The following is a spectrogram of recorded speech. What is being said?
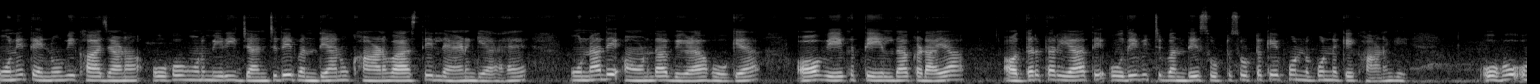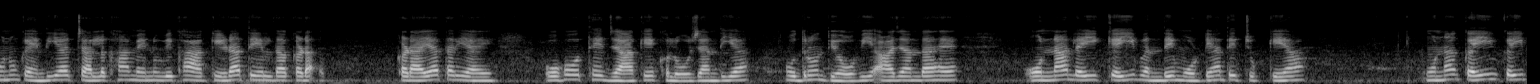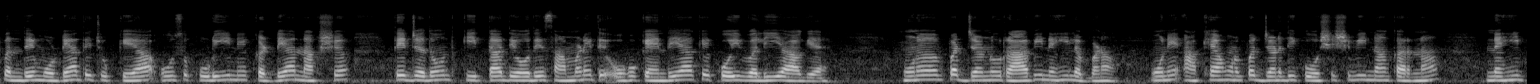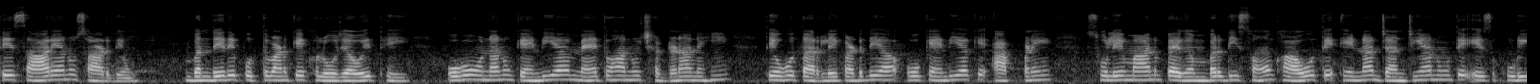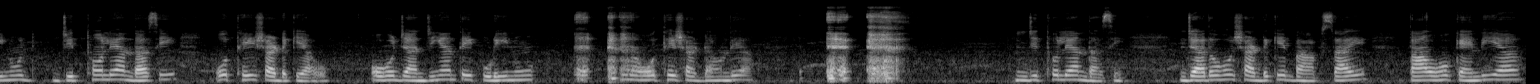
ਉਹਨੇ ਤੈਨੂੰ ਵੀ ਖਾ ਜਾਣਾ। ਉਹ ਹੁਣ ਮੇਰੀ ਜੰਜ ਦੇ ਬੰਦਿਆਂ ਨੂੰ ਖਾਣ ਵਾਸਤੇ ਲੈਣ ਗਿਆ ਹੈ। ਉਹਨਾਂ ਦੇ ਆਉਣ ਦਾ ਵੇਲਾ ਹੋ ਗਿਆ। ਉਹ ਵੇਖ ਤੇਲ ਦਾ ਕੜਾਇਆ। ਉਧਰ ਧਰਿਆ ਤੇ ਉਹਦੇ ਵਿੱਚ ਬੰਦੇ ਸੁੱਟ ਸੁੱਟ ਕੇ, ਭੁੰਨ ਭੁੰਨ ਕੇ ਖਾਣਗੇ। ਉਹ ਉਹਨੂੰ ਕਹਿੰਦੀ ਆ, ਚੱਲ ਖਾਂ, ਮੈਨੂੰ ਵਿਖਾ ਕਿਹੜਾ ਤੇਲ ਦਾ ਕੜਾ, ਕੜਾਇਆ ਧਰਿਆ ਏ? ਉਹ ਉੱਥੇ ਜਾ ਕੇ ਖਲੋ ਜਾਂਦੀ ਆ। ਉਧਰੋਂ ਦਿਓ ਵੀ ਆ ਜਾਂਦਾ ਹੈ। ਉਹਨਾਂ ਲਈ ਕਈ ਬੰਦੇ ਮੋਢਿਆਂ ਤੇ ਚੁੱਕਿਆ ਉਹਨਾਂ ਕਈ ਕਈ ਬੰਦੇ ਮੋਢਿਆਂ ਤੇ ਚੁੱਕਿਆ ਉਸ ਕੁੜੀ ਨੇ ਕੱਢਿਆ ਨਕਸ਼ ਤੇ ਜਦੋਂ ਕੀਤਾ ਦਿਓ ਦੇ ਸਾਹਮਣੇ ਤੇ ਉਹ ਕਹਿੰਦੇ ਆ ਕਿ ਕੋਈ ਵਲੀ ਆ ਗਿਆ। ਹੁਣ ਭੱਜਣ ਨੂੰ ਰਾਹ ਵੀ ਨਹੀਂ ਲੱਭਣਾ। ਉਹਨੇ ਆਖਿਆ, ਹੁਣ ਭੱਜਣ ਦੀ ਕੋਸ਼ਿਸ਼ ਵੀ ਨਾ ਕਰਨਾ, ਨਹੀਂ ਤੇ ਸਾਰਿਆਂ ਨੂੰ ਸਾੜ ਦਿਉ। ਬੰਦੇ ਦੇ ਪੁੱਤ ਬਣ ਕੇ ਖਲੋ ਜਾਓ ਇੱਥੇ ਹੀ। ਉਹ ਉਹਨਾਂ ਨੂੰ ਕਹਿੰਦੀ ਆ, ਮੈਂ ਤੁਹਾਨੂੰ ਛੱਡਣਾ ਨਹੀਂ। ਤੇ ਉਹ ਤਰਲੇ ਕੱਢਦੇ ਆ। ਉਹ ਕਹਿੰਦੀ ਆ ਕਿ ਆਪਣੇ ਸੁਲੇਮਾਨ ਪੈਗੰਬਰ ਦੀ ਸਹੁੰ ਖਾਓ ਤੇ ਇਹਨਾਂ ਜਾਂਜੀਆਂ ਨੂੰ ਤੇ ਇਸ ਕੁੜੀ ਨੂੰ ਜਿੱਥੋਂ ਲਿਆਂਦਾ ਸੀ, ਉੱਥੇ ਹੀ ਛੱਡ ਕੇ ਆਓ। ਉਹ ਜਾਂਜੀਆਂ ਤੇ ਕੁੜੀ ਨੂੰ ਉੱਥੇ ਛੱਡ ਆਉਂਦੇ ਆ। ਜਿੱਥੋਂ ਲਿਆਂਦਾ ਸੀ। ਜਦ ਉਹ ਛੱਡ ਕੇ ਵਾਪਸ ਆਏ ਤਾਂ ਉਹ ਕਹਿੰਦੀ ਆ,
